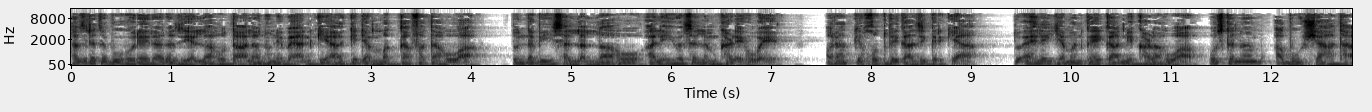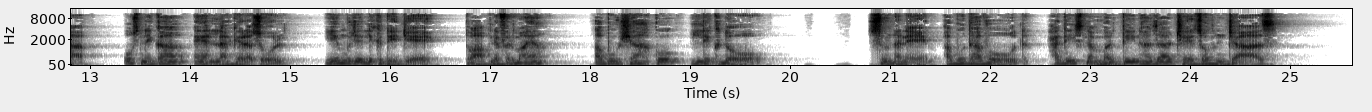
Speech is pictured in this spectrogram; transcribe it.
حضرت ابو حریرہ رضی اللہ تعالیٰ عنہ نے بیان کیا کہ جب مکہ فتح ہوا تو نبی صلی اللہ علیہ وسلم کھڑے ہوئے اور آپ کے خطبے کا ذکر کیا تو اہل یمن کا ایک آدمی کھڑا ہوا، اس کا نام ابو شاہ تھا۔ اس نے کہا، اے اللہ کے رسول، یہ مجھے لکھ دیجیے۔ تو آپ نے فرمایا، ابو شاہ کو لکھ دو۔ سننے ابو داود، حدیث نمبر تین ہزار چھ سو انچاس۔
